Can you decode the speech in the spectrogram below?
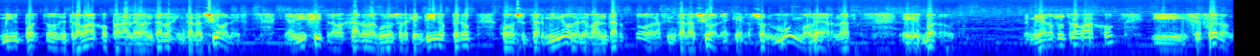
mil puestos de trabajo para levantar las instalaciones. Y allí sí trabajaron algunos argentinos, pero cuando se terminó de levantar todas las instalaciones, que son muy modernas, eh, bueno, terminaron su trabajo y se fueron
